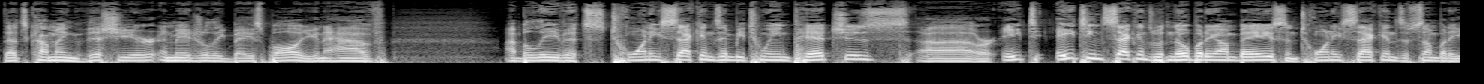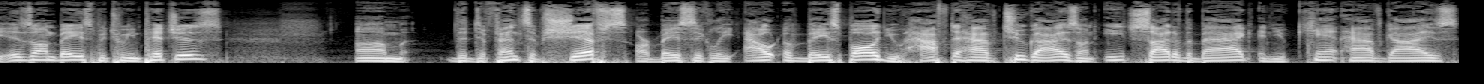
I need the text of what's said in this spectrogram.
that's coming this year in Major League Baseball. You're going to have I believe it's 20 seconds in between pitches, uh, or 18, 18, seconds with nobody on base, and 20 seconds if somebody is on base between pitches. Um, the defensive shifts are basically out of baseball. You have to have two guys on each side of the bag, and you can't have guys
